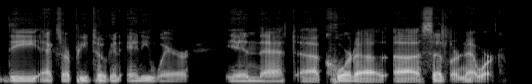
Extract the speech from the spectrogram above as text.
the XRP token anywhere in that uh, Corda uh, settler network.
